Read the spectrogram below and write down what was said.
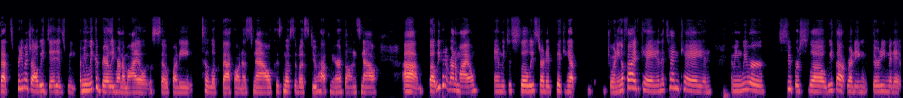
that's pretty much all we did. Is we, I mean, we could barely run a mile. It was so funny to look back on us now because most of us do half marathons now, um, but we couldn't run a mile, and we just slowly started picking up, joining a 5K and a 10K, and I mean, we were super slow. We thought running 30 minute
